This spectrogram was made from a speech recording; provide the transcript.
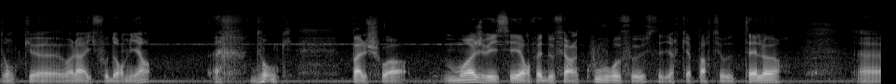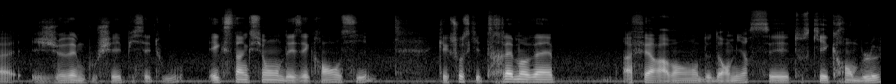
donc voilà, il faut dormir. donc pas le choix moi, je vais essayer en fait de faire un couvre-feu, c'est-à-dire qu'à partir de telle heure, euh, je vais me coucher, puis c'est tout. Extinction des écrans aussi. Quelque chose qui est très mauvais à faire avant de dormir, c'est tout ce qui est écran bleu.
